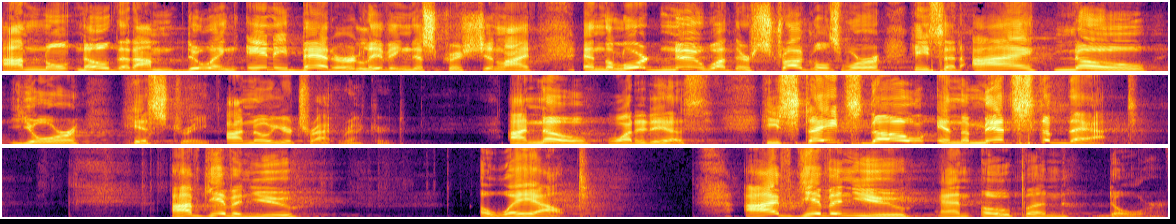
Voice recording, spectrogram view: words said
I don't know that I'm doing any better living this Christian life. And the Lord knew what their struggles were. He said, I know your history, I know your track record, I know what it is. He states, though, in the midst of that, I've given you a way out. I've given you an open door.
